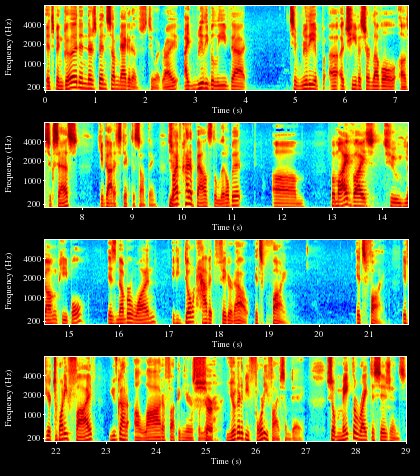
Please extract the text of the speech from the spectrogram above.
it's been good, and there's been some negatives to it. Right? I really believe that to really uh, achieve a certain level of success, you got to stick to something. So Yeah. I've kind of bounced a little bit. Um, but my advice to young people is number one: if you don't have it figured out, it's fine. It's fine. If you're 25, you've got a lot of fucking years to live. Sure. You're going to be 45 someday. So make the right decisions.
